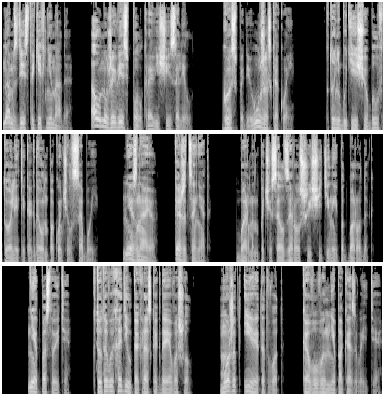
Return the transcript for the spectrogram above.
Нам здесь таких не надо. А он уже весь пол кровищей залил. Господи, ужас какой! Кто-нибудь еще был в туалете, когда он покончил с собой? Не знаю. Кажется, нет. Бармен почесал заросший щетиной подбородок. Нет, постойте. Кто-то выходил как раз, когда я вошел. Может, и этот вот. Кого вы мне показываете?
